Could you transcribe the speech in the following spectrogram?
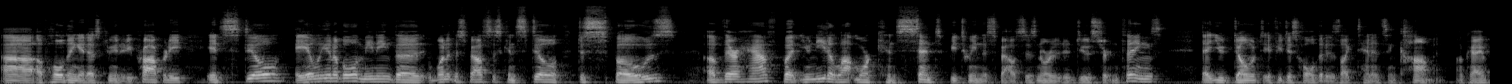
Uh, of holding it as community property, it's still alienable, meaning the one of the spouses can still dispose of their half, but you need a lot more consent between the spouses in order to do certain things that you don't if you just hold it as like tenants in common. Okay.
